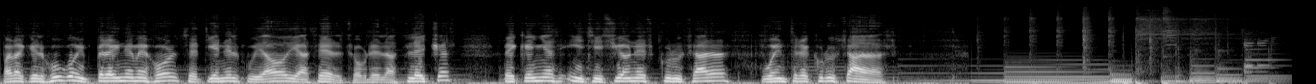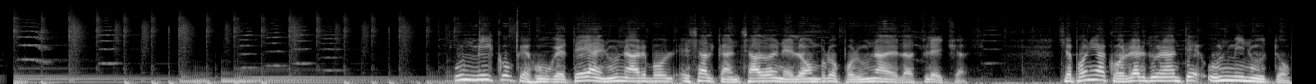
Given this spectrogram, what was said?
Para que el jugo impregne mejor, se tiene el cuidado de hacer sobre las flechas pequeñas incisiones cruzadas o entrecruzadas. Un mico que juguetea en un árbol es alcanzado en el hombro por una de las flechas. Se pone a correr durante un minuto.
